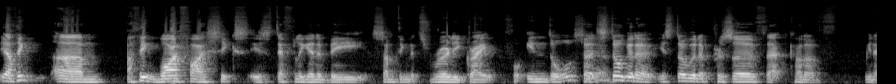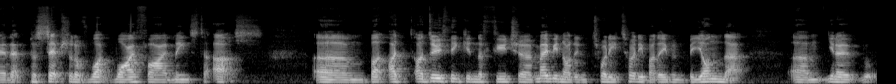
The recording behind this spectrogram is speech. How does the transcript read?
Yeah, I think um, I think Wi-Fi six is definitely going to be something that's really great for indoors. So yeah. it's still gonna you're still gonna preserve that kind of you know that perception of what Wi-Fi means to us. Um, but I, I do think in the future, maybe not in 2020, but even beyond that, um, you know,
